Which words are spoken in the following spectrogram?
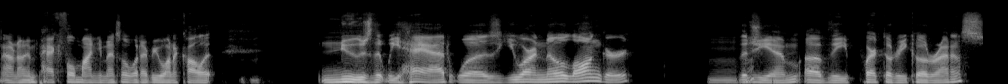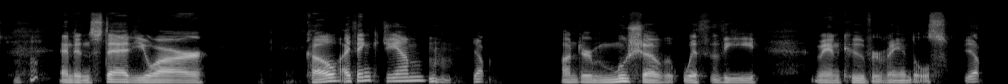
I don't know, impactful, monumental, whatever you want to call it, Mhm. news that we had was you are no longer the Mhm. GM of the Puerto Rico Ranas, Mhm. and instead you are co, I think, GM Mhm. Yep. under Musha with the Vancouver Vandals. Yep.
